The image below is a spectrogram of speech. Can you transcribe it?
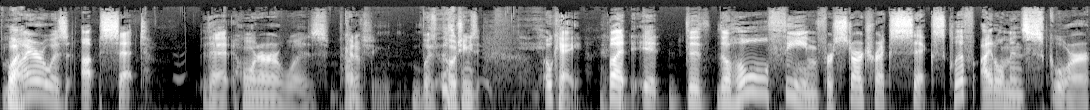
What? Meyer was upset that Horner was kind of was poaching. Okay, but it the the whole theme for Star Trek Six, Cliff Eidelman's score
